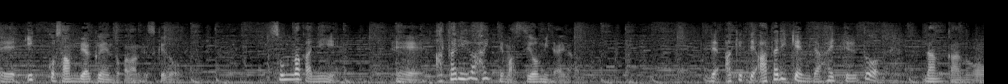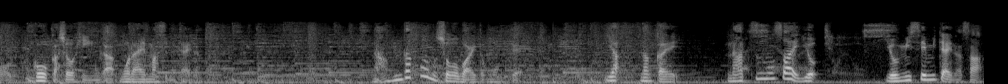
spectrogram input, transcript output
えー、1個300円とかなんですけど、その中に、えー、当たりが入ってますよ、みたいな。で、開けて当たり券みたいな入ってると、なんかあの、豪華商品がもらえますみたいな。なんだこの商売と思って。いや、なんか、夏のさ、よ、夜店みたいなさ、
